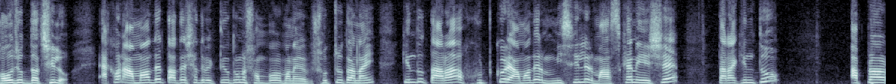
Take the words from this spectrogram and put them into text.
সহযোদ্ধা ছিল। এখন আমাদের তাদের সাথে ব্যক্তিগত কোনো সম্পর্ক মানে শত্রুতা নাই। কিন্তু তারা হুট করে আমাদের মিছিলের মাঝখানে এসে তারা কিন্তু আপনার,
